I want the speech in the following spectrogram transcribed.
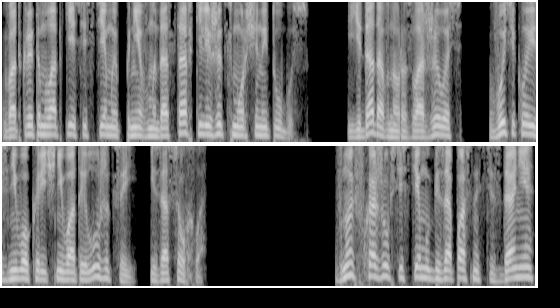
В открытом лотке системы пневмодоставки лежит сморщенный тубус. Еда давно разложилась, вытекла из него коричневатой лужицей и засохла. Вновь вхожу в систему безопасности здания,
